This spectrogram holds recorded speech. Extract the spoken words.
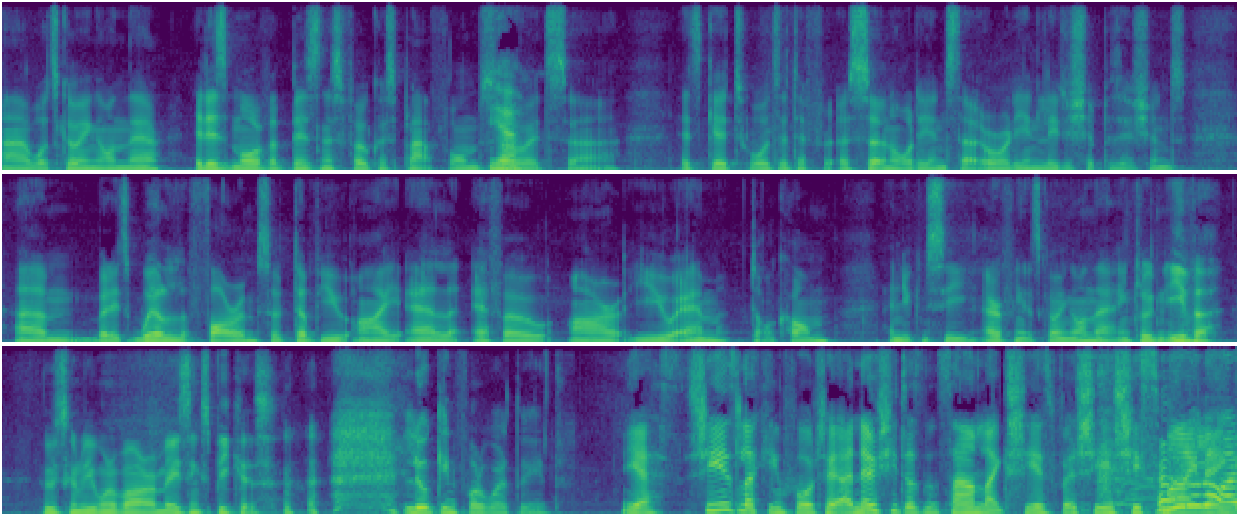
uh, what's going on there. It is more of a business focused platform, so Yeah. it's uh, it's geared towards a, different, a certain audience that are already in leadership positions. Um, but it's Will Forum, so W I L F O R U M dot com, and you can see everything that's going on there, including Eva, who's going to be one of our amazing speakers. Looking forward to it. Yes, she is looking forward to it. I know she doesn't sound like she is, but she is. She's smiling. No, no, I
